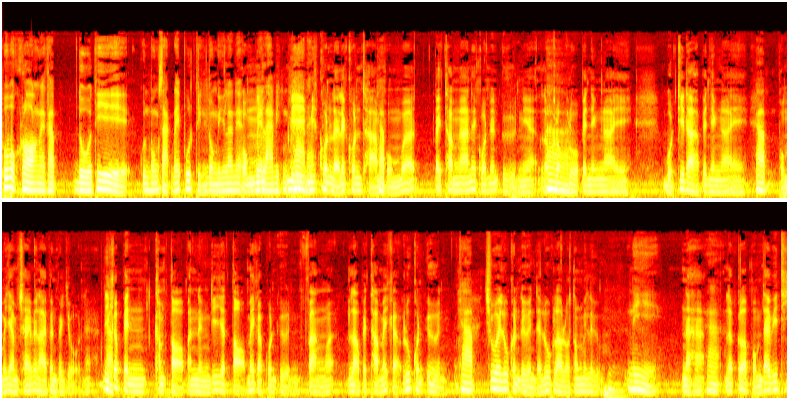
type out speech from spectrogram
ผู้ปกครองนะครับ ดูที่คุณพงศักดิ์ได้พูดถึงตรงนี้แล้วเนี่ยผมเวลามีคุณค่านะมีคนหลายๆคนถามครับผมว่าไปทำงานให้คนอื่นๆเนี่ยแล้วอ่าครอบครัวเป็นยังไง บุตรธิดาเป็นยังไง ครับ ผมพยายามใช้เวลาให้เป็นประโยชน์นะนี่ก็เป็นคำตอบอันหนึ่งที่จะตอบให้กับคนอื่น ฟังว่าเราไปทำให้กับลูกคนอื่น ครับ ช่วยลูกคนอื่น แต่ลูกเราเราต้องไม่ลืม นี่นะฮะฮะแล้วก็ผมได้วิธี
